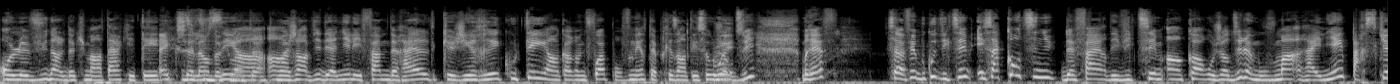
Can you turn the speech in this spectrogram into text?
On l'a vu dans le documentaire qui était Excellent diffusé documentaire, en, en ouais. janvier dernier, Les femmes de Raël, que j'ai réécouté encore une fois pour venir te présenter ça aujourd'hui. Bref. Ça a fait beaucoup de victimes et ça continue de faire des victimes encore aujourd'hui le mouvement raélien parce que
